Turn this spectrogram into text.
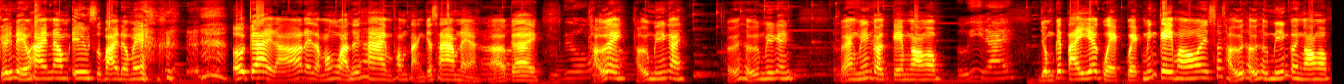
Kỷ niệm 2 năm yêu Spider-Man. ok, đó, đây là món quà thứ hai mà Phong tặng cho Sam nè. Rồi, Ok. Thử đi, thử miếng coi. Thử thử miếng đi. Thử ăn miếng coi kem ngon không? Thử gì đây? Dùng cái tay á quẹt quẹt miếng kem thôi. Sao thử thử thử miếng coi ngon không?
